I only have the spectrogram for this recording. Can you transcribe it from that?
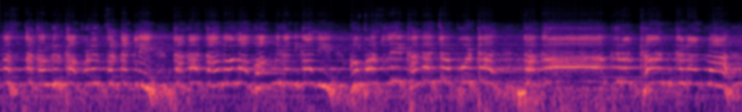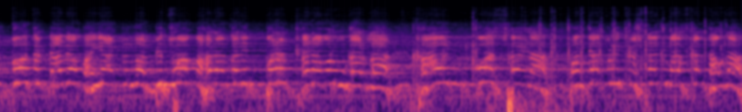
मस्तकांवर कापडात चटकली. दगा जाणवला. भागनिका निघाली. खुपसली खनाच्या पोटात दगा! भैयाटला महाराजांनी परत खानावर उगारला. खान कोसळला. पण त्याकडे कृष्णाची वास्कर धावला.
